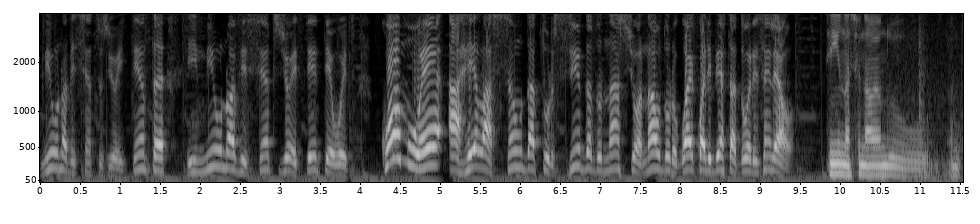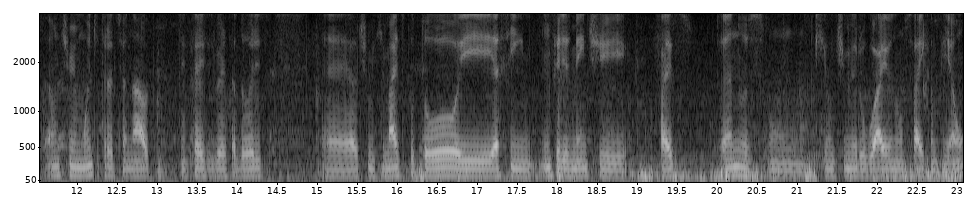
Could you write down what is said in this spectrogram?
1980 e 1988. Como é a relação da torcida do Nacional do Uruguai com a Libertadores, hein, Léo? Sim, o Nacional é um, do, é um time muito tradicional, tem três Libertadores, é, é o time que mais disputou e, assim, infelizmente faz anos um, que um time uruguaio não sai campeão.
